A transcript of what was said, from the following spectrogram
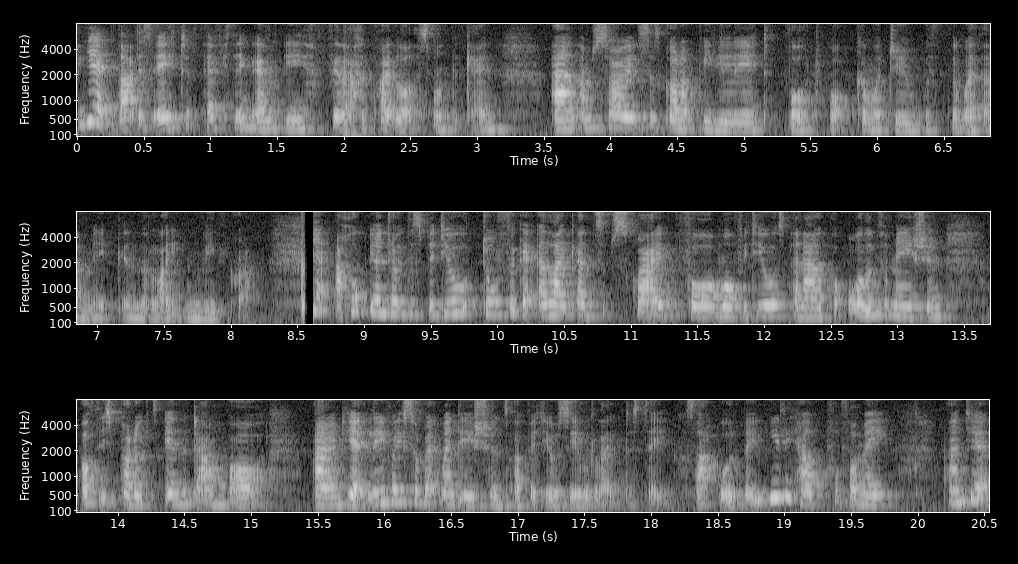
yeah, that is it. Everything empty. I feel like I had quite a lot this month again. And I'm sorry this has gone up really late, but what can we do with the weather making the lighting really crap. Yeah, I hope you enjoyed this video. Don't forget to like and subscribe for more videos and I'll put all information of these products in the down bar. And yeah, leave me some recommendations of videos you would like to see because that would be really helpful for me. And yeah,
